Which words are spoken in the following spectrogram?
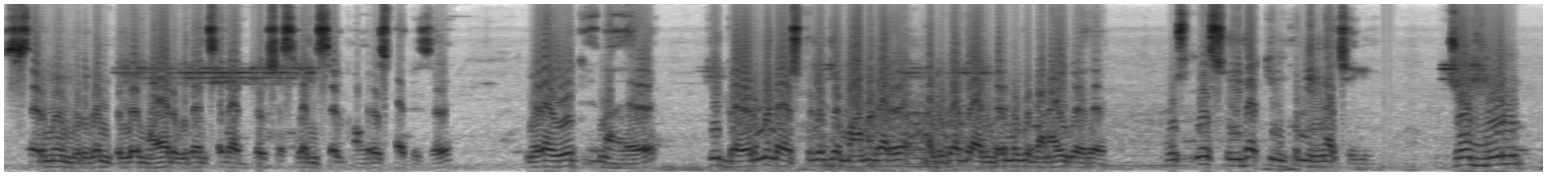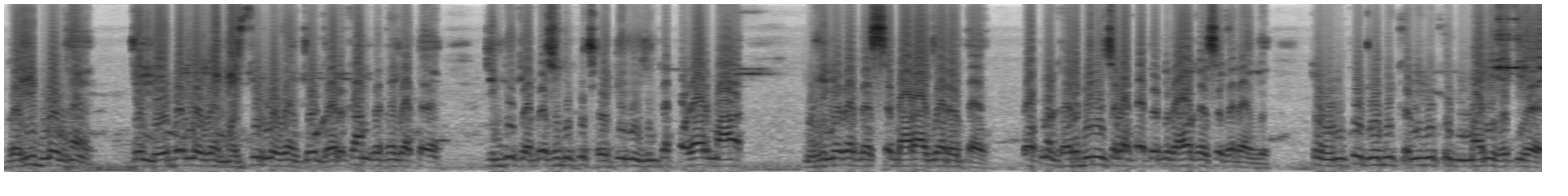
सर, मैं मुरुगन पिल्ले, महाराज विधानसभा अध्यक्ष स्लम सेल कांग्रेस पार्टी से। मेरा ये कहना है कि गवर्नमेंट हॉस्पिटल जो महानगर पालिका के अंदर में जो बनाई गई है, उसमें सुविधा किनको मिलना चाहिए? जो मूल गरीब लोग हैं, जो लेबर लोग हैं, मजदूर लोग हैं, जो घर काम करने जाते हैं, जिनकी कैपेसिटी कुछ होती नहीं, जिनका पगार महीने का दस से बारह हज़ार रहता है, वो अपना घर भी नहीं चला पाते तो दवा कैसे कराएँगे तो उनको जो भी कभी भी कोई बीमारी होती है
